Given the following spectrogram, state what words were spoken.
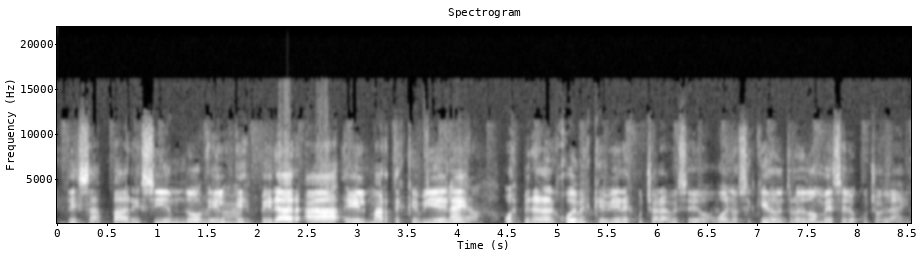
desapareciendo el esperar a el martes que viene Claro. o esperar al jueves que viene a escuchar a BCO. Bueno, si quiero dentro de dos meses lo escucho online.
